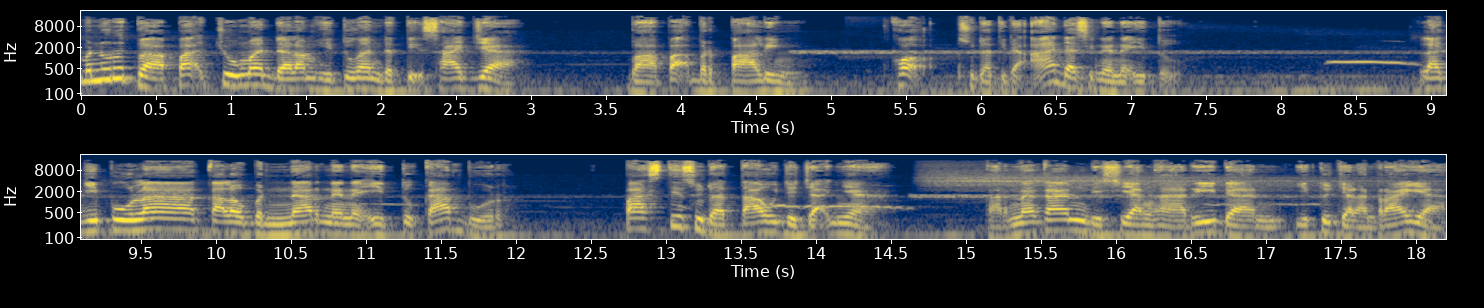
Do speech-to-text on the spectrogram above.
Menurut bapak, cuma dalam hitungan detik saja bapak berpaling. Kok sudah tidak ada si nenek itu? Lagi pula, kalau benar nenek itu kabur, pasti sudah tahu jejaknya, karena kan di siang hari dan itu jalan raya.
